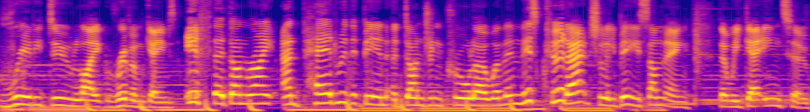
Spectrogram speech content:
really do like rhythm games if they're done right, and paired with it being a dungeon crawler, well, then this could actually be something that we get into.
